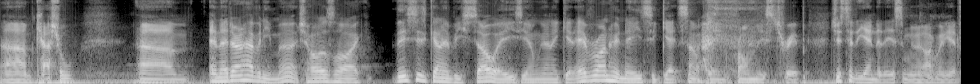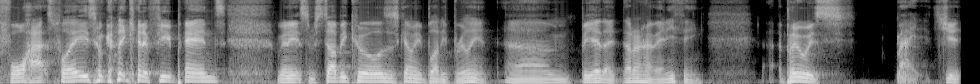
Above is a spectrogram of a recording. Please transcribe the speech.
um, Cashel, um, and they don't have any merch. I was like, this is going to be so easy. I'm going to get everyone who needs to get something from this trip. Just at the end of this, I'm going to, I'm going to get four hats, please. I'm going to get a few pens. I'm going to get some stubby coolers. It's going to be bloody brilliant. Um, but yeah, they, they don't have anything. But it was, mate. it's ju-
